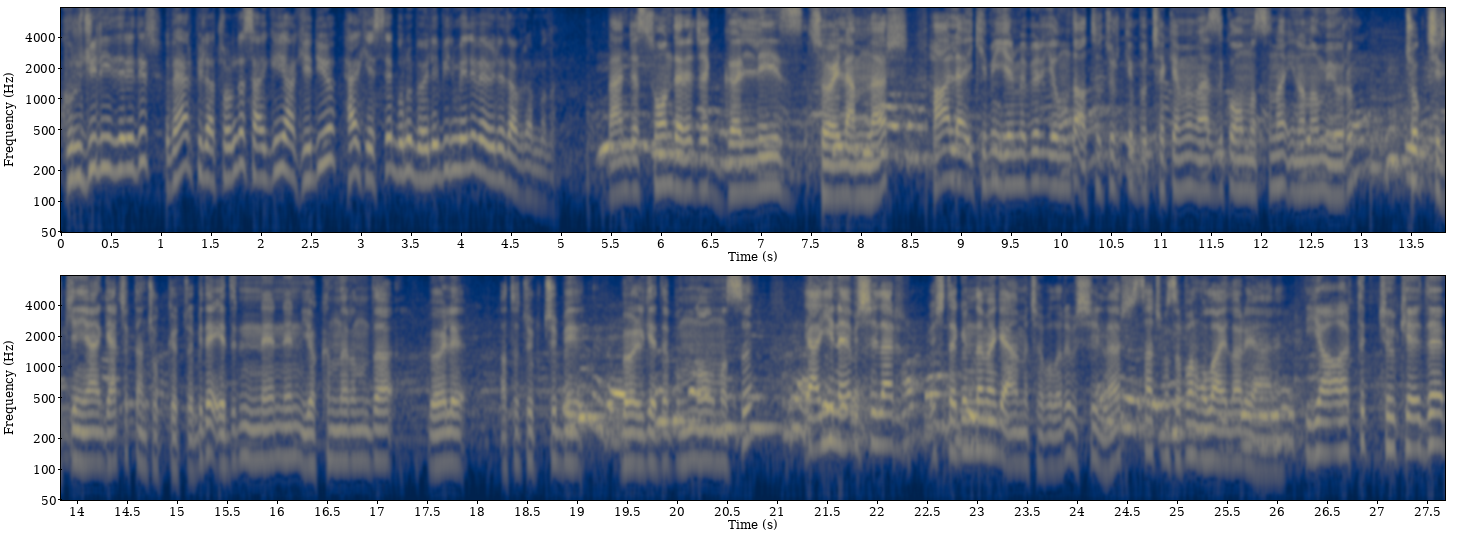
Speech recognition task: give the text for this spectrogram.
kurucu lideridir ve her platformda saygıyı hak ediyor. Herkes de bunu böyle bilmeli ve öyle davranmalı. Bence son derece galiz söylemler. Hala 2021 yılında Atatürk'ü bu çekememezlik olmasına inanamıyorum. Çok çirkin yani gerçekten çok kötü. Bir de Edirne'nin yakınlarında böyle Atatürkçü bir bölgede bunun olması. Ya yine bir şeyler işte gündeme gelme çabaları bir şeyler. Saçma sapan olaylar yani. Ya artık Türkiye'de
